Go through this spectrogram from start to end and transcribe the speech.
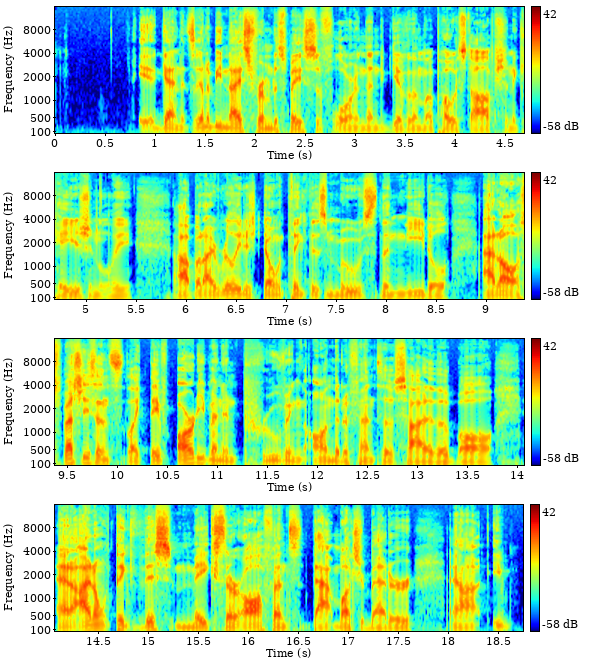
again, it's going to be nice for him to space the floor and then give them a post option occasionally. Uh, but I really just don't think this moves the needle at all, especially since like they've already been improving on the defensive side of the ball, and I don't think this makes their offense that much better. Uh,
